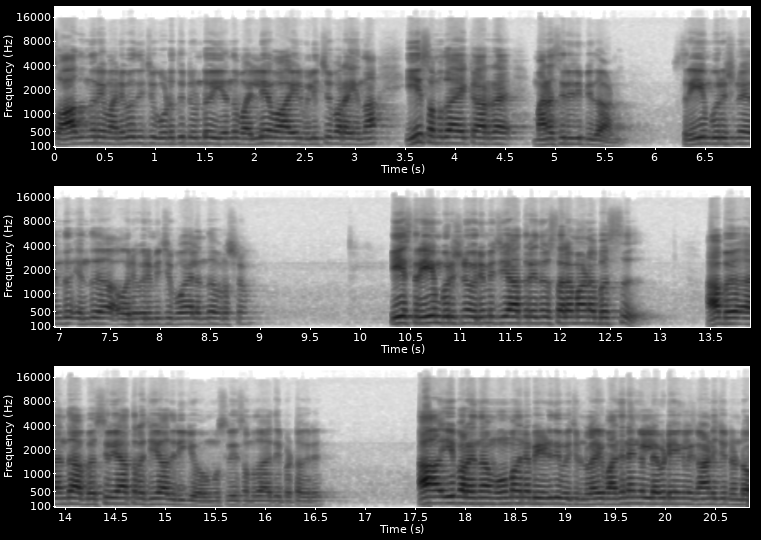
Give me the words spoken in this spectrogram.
സ്വാതന്ത്ര്യം അനുവദിച്ചു കൊടുത്തിട്ടുണ്ട് എന്ന് വലിയ വായിൽ വിളിച്ചു പറയുന്ന ഈ സമുദായക്കാരുടെ മനസ്സിലിരിപ്പ് ഇതാണ്. സ്ത്രീയും പുരുഷനും എന്ത് എന്ത് ഒരു ഒരുമിച്ച് പോയാൽ എന്താ പ്രശ്നം? ഈ സ്ത്രീയും പുരുഷനും ഒരുമിച്ച് യാത്ര ചെയ്യുന്ന ഒരു സ്ഥലമാണ് ബസ്. ആ എന്താ ബസ്സിൽ യാത്ര ചെയ്യാതിരിക്കുമോ മുസ്ലിം സമുദായത്തിൽപ്പെട്ടവർ ആ ഈ പറയുന്ന മുഹമ്മദ് നബി എഴുതി വെച്ചിട്ടുണ്ടോ. ഈ വചനങ്ങളിൽ എവിടെയെങ്കിലും കാണിച്ചിട്ടുണ്ടോ?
